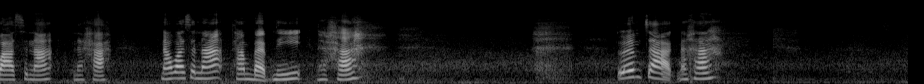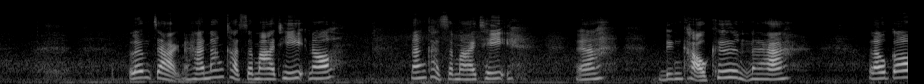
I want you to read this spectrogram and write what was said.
วาสนะนะคะ นาวาสนะทำแบบนี้นะคะ เริ่มจากนะคะ เริ่มจากนะคะนั่งขัดสมาธิเนาะนั่งขัดสมาธินะดึงเข่าขึ้นนะคะแล้วก็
